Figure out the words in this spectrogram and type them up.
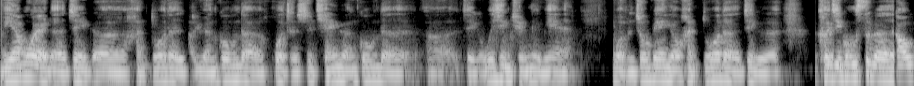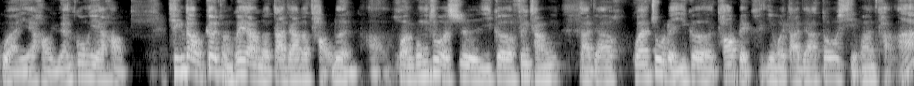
VMware 的这个很多的员工的或者是前员工的呃这个微信群里面，我们周边有很多的这个科技公司的高管也好，员工也好。听到各种各样的大家的讨论啊，换工作是一个非常大家关注的一个 topic，因为大家都喜欢谈啊，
